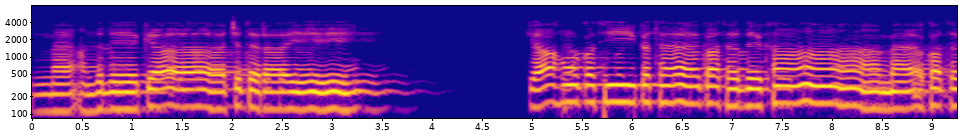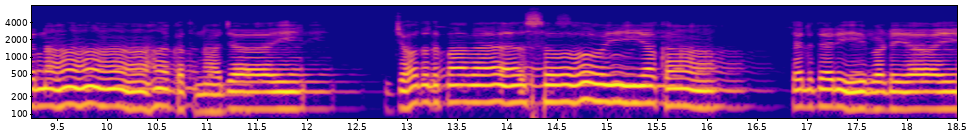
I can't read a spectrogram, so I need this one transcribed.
ਮੈਂ ਅੰਧਲੇ ਕਿਆ ਚਿਤਰਾਈ ਕਿਆ ਹੂੰ ਕਥੀ ਕਥੈ ਕਥ ਦੇਖਾਂ ਮੈਂ ਕਥ ਨਾ ਕਥ ਨਾ ਜਾਈ ਜੋ ਦੁਧ ਪਾਵੈ ਸੋਈ ਅਖਾਂ, ਤਿਲ ਤੇਰੀ ਵਡਿਆਈ।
